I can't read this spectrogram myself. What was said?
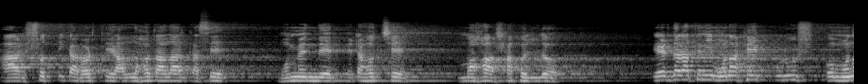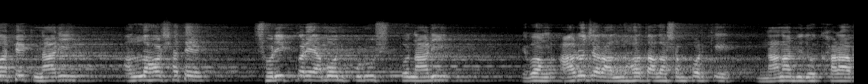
আর সত্যিকার অর্থে আল্লাহ তালার কাছে মোমেনদের এটা হচ্ছে মহা সাফল্য এর দ্বারা তিনি মোনাফেক পুরুষ ও মোনাফেক নারী আল্লাহর সাথে শরিক করে এমন পুরুষ ও নারী এবং আরও যারা আল্লাহ তালা সম্পর্কে নানাবিধ খারাপ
